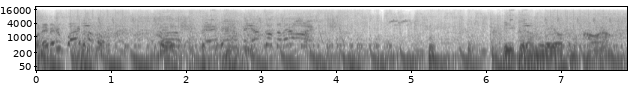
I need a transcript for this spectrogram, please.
もうレベル5だぞ全兵力でヤツを止めろいくら群れようとも変わらん。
